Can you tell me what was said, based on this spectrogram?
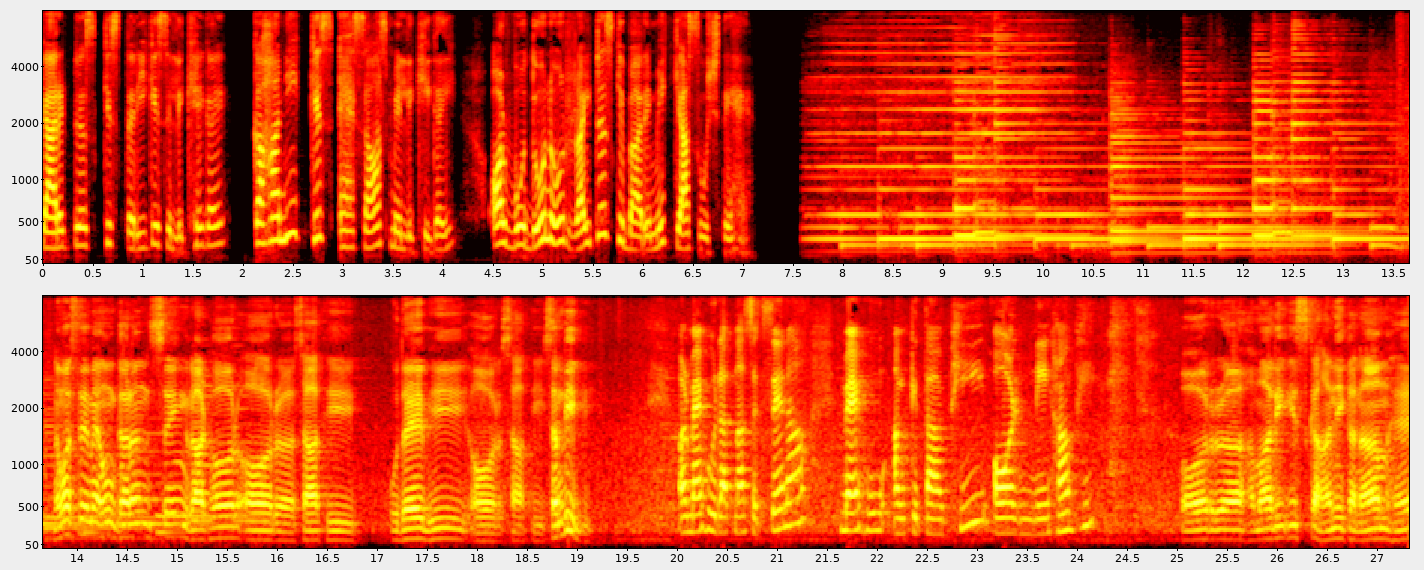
कैरेक्टर्स किस तरीके से लिखे गए कहानी किस एहसास में लिखी गई और वो दोनों राइटर्स के बारे में क्या सोचते हैं? नमस्ते मैं हूँ करण सिंह राठौर और साथ ही उदय भी और साथ ही संदीप भी। और मैं हूँ रत्ना सक्सेना मैं हूँ अंकिता भी और नेहा भी। और हमारी इस कहानी का नाम है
